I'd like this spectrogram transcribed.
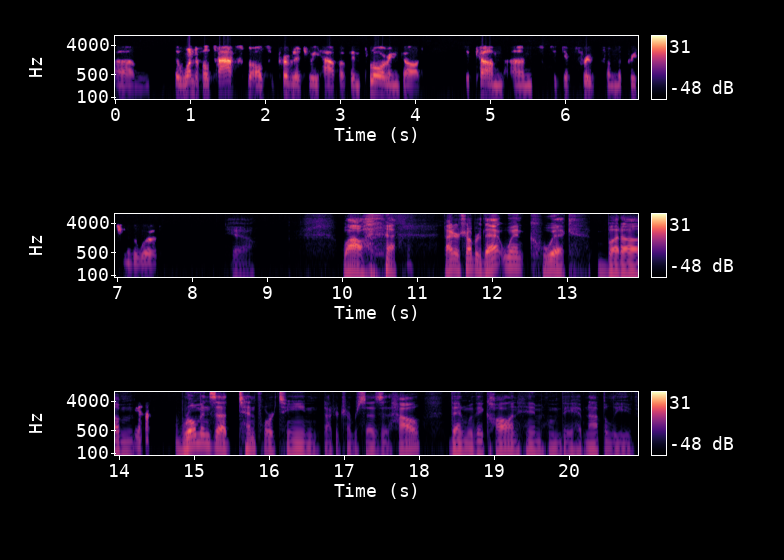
um, the wonderful task, but also privilege we have of imploring God to come and to give fruit from the preaching of the word. Yeah. Wow. Dr. Trumper, that went quick, but um, yeah. Romans uh, 10:14, Dr. Trumper says, "How then would they call on him whom they have not believed?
